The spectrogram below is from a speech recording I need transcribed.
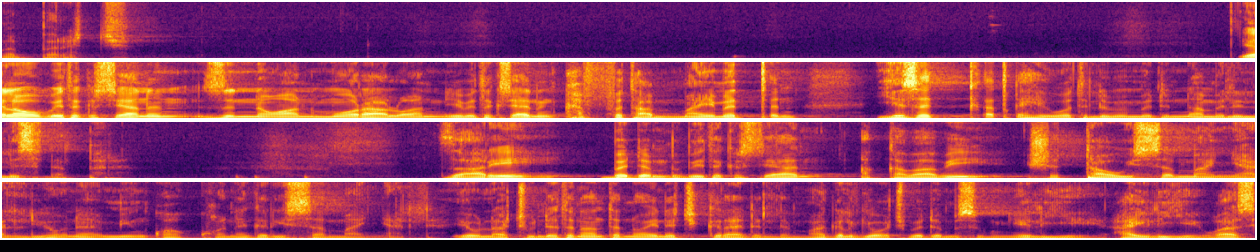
ነበረች። ሌላው ቤተ ክርስቲያንን ዝናዋን፣ ሞራሏን፣ የቤተ ክርስቲያንን ከፍታ የማይመጥን የዘቀጠ ሕይወት ልምምድና ምልልስ ነበር። ዛሬ በደንብ ቤተ ክርስቲያን አካባቢ ሽታው ይሰማኛል፣ የሆነ የሚንኳኳ ነገር ይሰማኛል። የሁላችሁ እንደ ትናንትናው አይነት ችግር አይደለም። አገልጋዮች በደንብ ስሙኝ። ኤልዬ፣ ኃይልዬ፣ ዋሴ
